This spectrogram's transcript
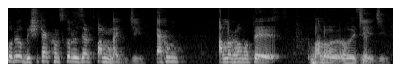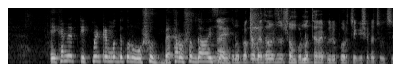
করেও বেশি টাকা খরচ করে রেজাল্ট পান নাই। এখন আল্লাহর রহমতে ভালো হয়েছে। জি এখানে ট্রিটমেন্টের মধ্যে কোনো ওষুধ ব্যথার ওষুধ দেওয়া হয়েছে? কোনো প্রকার ব্যথা ওষুধ সম্পূর্ণ থেরাপির উপর চিকিৎসাটা চলছে।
